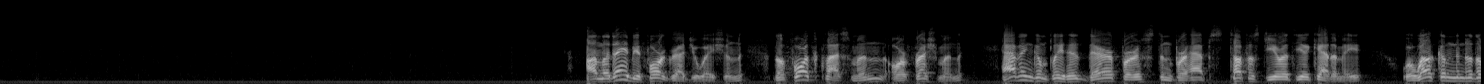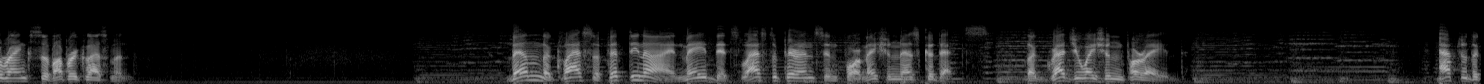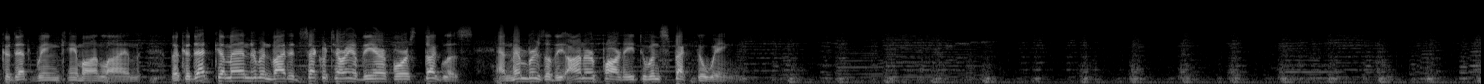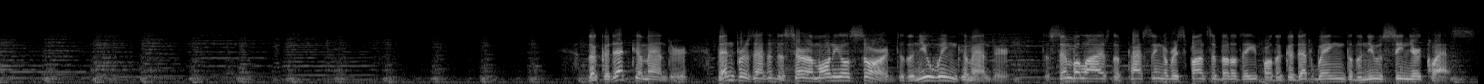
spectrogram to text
On the day before graduation, the fourth classmen or freshmen having completed their first and perhaps toughest year at the Academy, were welcomed into the ranks of upperclassmen. Then the class of 59 made its last appearance in formation as cadets, the graduation parade. After the cadet wing came online, the cadet commander invited Secretary of the Air Force Douglas and members of the honor party to inspect the wing. The cadet commander then presented a ceremonial sword to the new wing commander to symbolize the passing of responsibility for the cadet wing to the new senior class.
